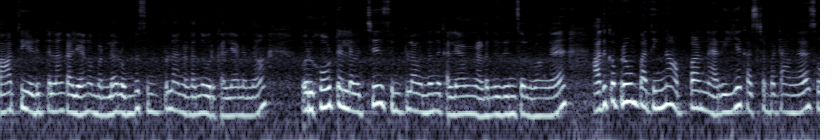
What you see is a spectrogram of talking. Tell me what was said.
பார்த்து எடுத்தெல்லாம் கல்யாணம் பண்ணல. ரொம்ப சிம்பிளாக நடந்த ஒரு கல்யாணம் தான் ஒரு ஹோட்டலில் வச்சு சிம்பிளாக வந்து அந்த கல்யாணம் நடந்ததுன்னு சொல்லுவாங்க. அதுக்கப்புறம் பார்த்திங்கன்னா அப்பா நிறைய கஷ்டப்பட்டாங்க. ஸோ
